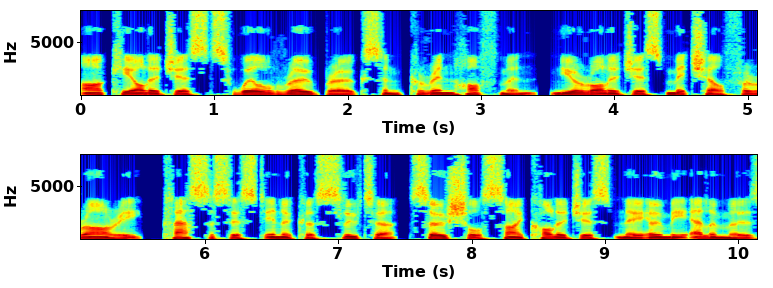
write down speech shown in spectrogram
archaeologists Wil Roebroeks and Corinne Hofman, neurologist Michel Ferrari, classicist Ineke Sluiter, social psychologist Naomi Ellemers,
